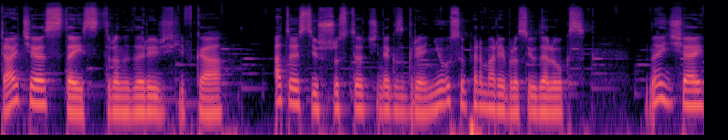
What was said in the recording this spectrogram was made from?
Witajcie, z tej strony Daryl Śliwka, a to jest już szósty odcinek z gry New Super Mario Bros. U Deluxe. No i dzisiaj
